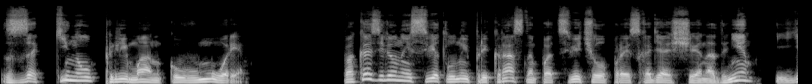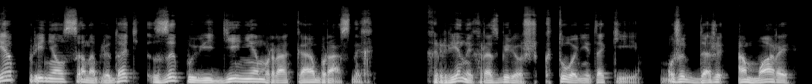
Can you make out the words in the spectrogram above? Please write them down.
закинул приманку в море. Пока зеленый свет луны прекрасно подсвечивал происходящее на дне, я принялся наблюдать за поведением ракообразных. Хрен их разберешь, кто они такие. Может, даже омары.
